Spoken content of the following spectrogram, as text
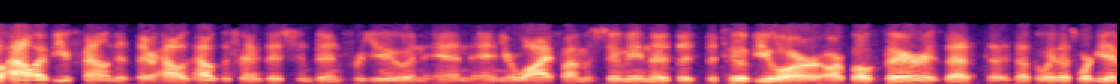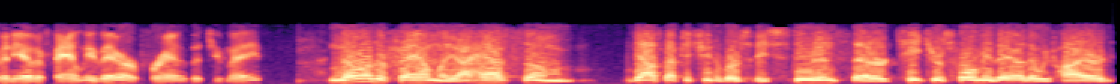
So how have you found it there? How how's the transition been for you and and and your wife? I'm assuming that the the two of you are are both there. Is that uh, is that the way that's working? Do you have any other family there or friends that you've made? No other family. I have some Dallas Baptist University students that are teachers for me there that we've hired.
